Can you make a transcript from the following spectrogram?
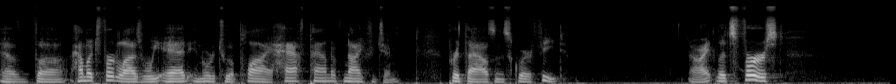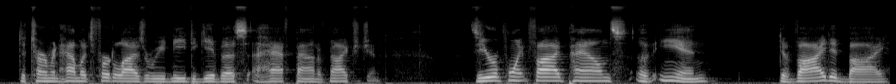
of uh, how much fertilizer we add in order to apply a half pound of nitrogen per thousand square feet. All right, let's first determine how much fertilizer we need to give us a half pound of nitrogen. 0.5 pounds of N divided by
